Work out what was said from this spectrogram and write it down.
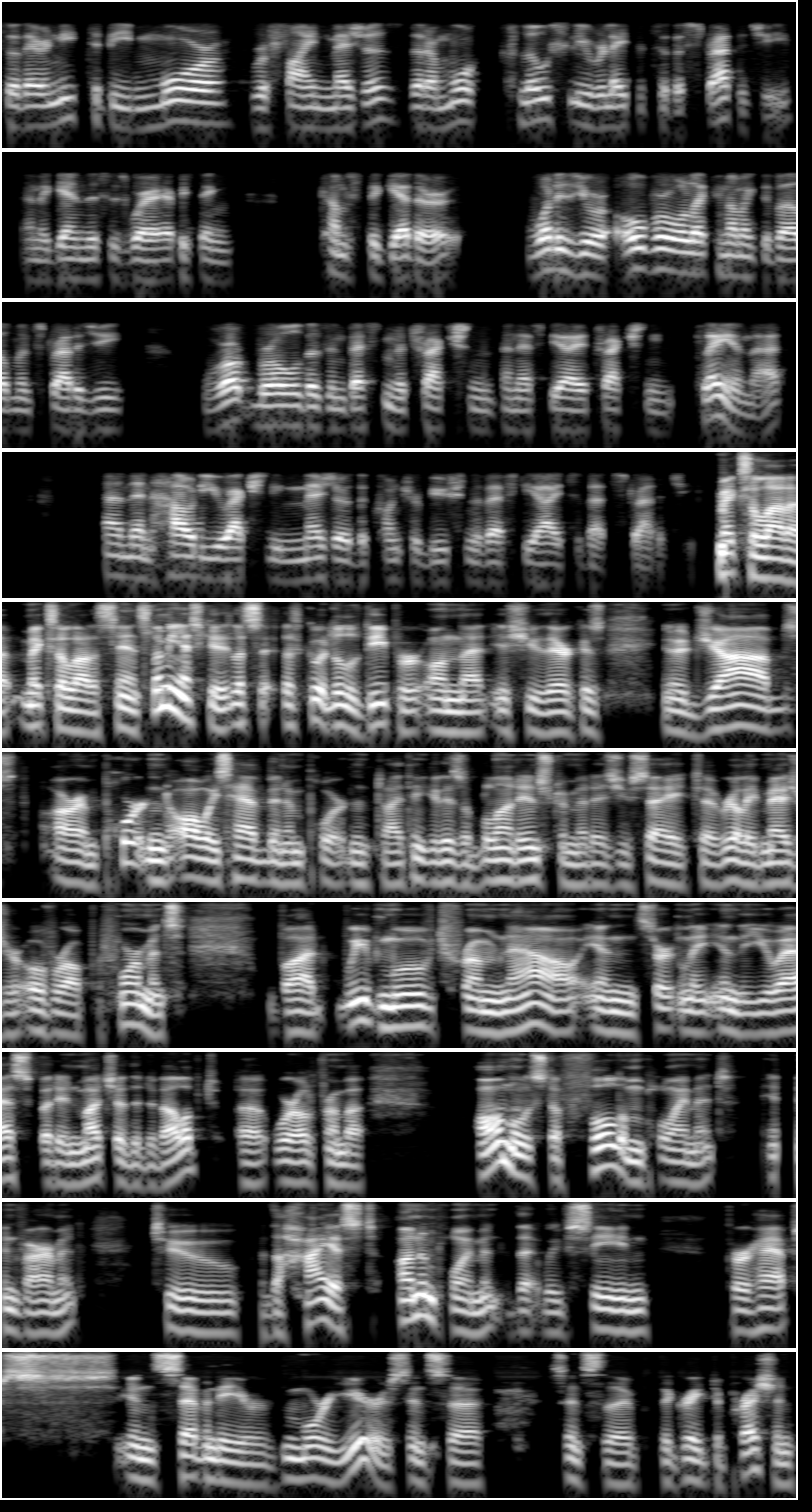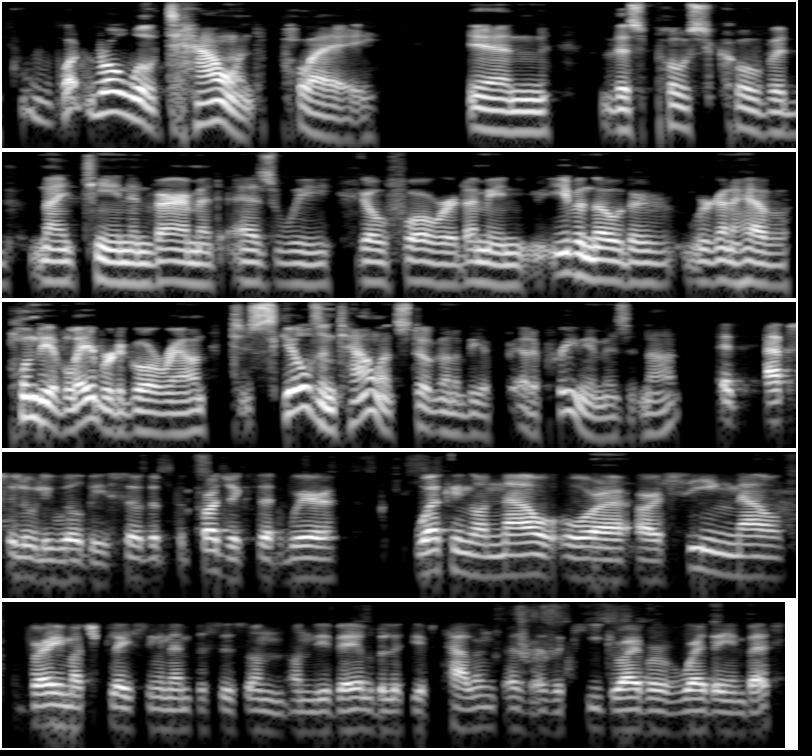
So there need to be more refined measures that are more closely related to the strategy. And again, this is where everything comes together. What is your overall economic development strategy? What role does investment attraction and FDI attraction play in that? And then how do you actually measure the contribution of FDI to that strategy? Makes a lot of makes a lot of sense. Let me ask you. Let's let's go a little deeper on that issue there, because you know jobs are important, always have been important. I think it is a blunt instrument, as you say, to really measure overall performance. But we've moved from now, in certainly in the U.S., but in much of the developed uh, world, from a almost a full employment environment to the highest unemployment that we've seen perhaps in 70 or more years since uh, since the, the Great Depression. What role will talent play in this post COVID 19 environment as we go forward? I mean, even though we're going to have plenty of labor to go around, skills and talent still going to be at a premium, is it not? It absolutely will be. So, the, the projects that we're working on now or are seeing now very much placing an emphasis on, on the availability of talent as, as a key driver of where they invest.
